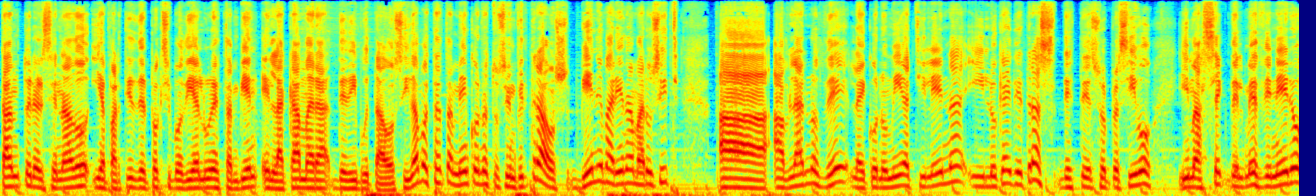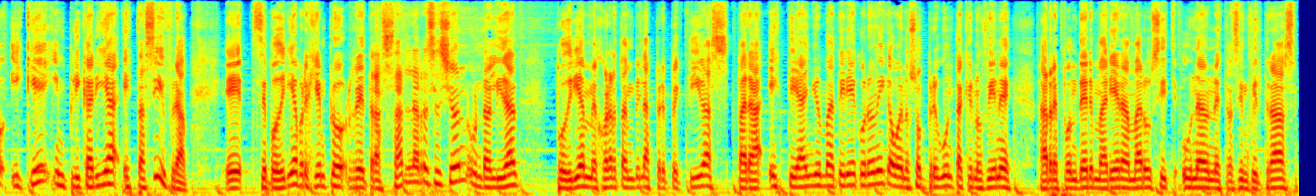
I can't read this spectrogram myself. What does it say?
tanto en el Senado y a partir del próximo día lunes también en la Cámara de Diputados. Y vamos a estar también con nuestros infiltrados. Viene Mariana Marusic a hablarnos de la economía chilena y lo que hay detrás de este sorpresivo IMASEC del mes de enero y qué implicaría esta cifra. Eh, ¿Se podría, por ejemplo, retrasar la recesión o en realidad podrían mejorar también las perspectivas para este año en materia económica? Bueno, son preguntas que nos viene a responder Mariana Marusic, una de nuestras infiltradas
